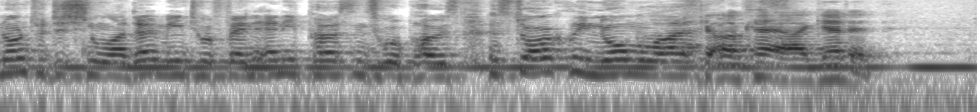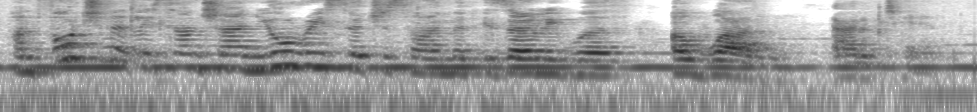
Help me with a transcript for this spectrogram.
non traditional, I don't mean to offend any persons who oppose historically normalized. Okay, I get it. Unfortunately, Sunshine, your research assignment is only worth a 1 out of 10.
